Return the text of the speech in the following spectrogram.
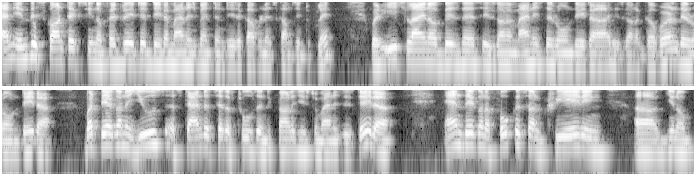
And in this context you know federated data management and data governance comes into play where each line of business is going to manage their own data is going to govern their own data but they're going to use a standard set of tools and technologies to manage this data and they're going to focus on creating uh, you know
